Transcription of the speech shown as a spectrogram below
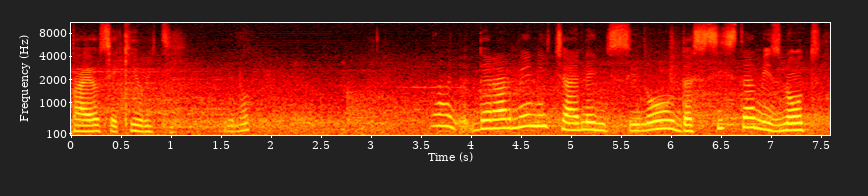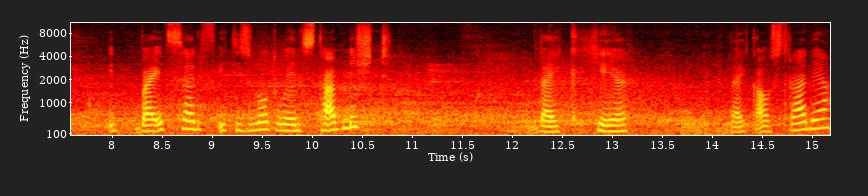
biosecurity, you know. There are many challenges, you know, the system is not, it, by itself, it is not well established like here, like Australia.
